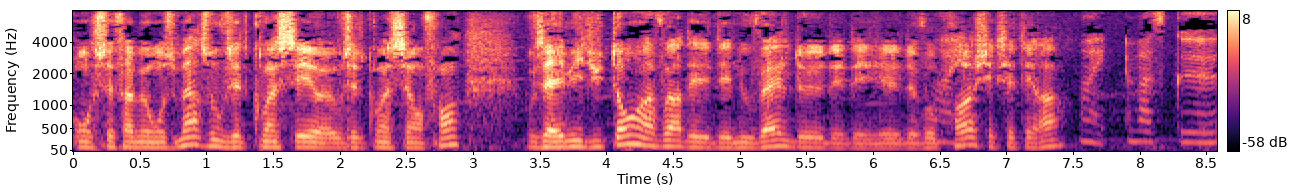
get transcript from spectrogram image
on- ce fameux 11 mars vous vous êtes coincé euh, vous êtes coincé en France vous avez mis du temps à avoir des, des nouvelles de de, de, de vos proches etc Oui, parce que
